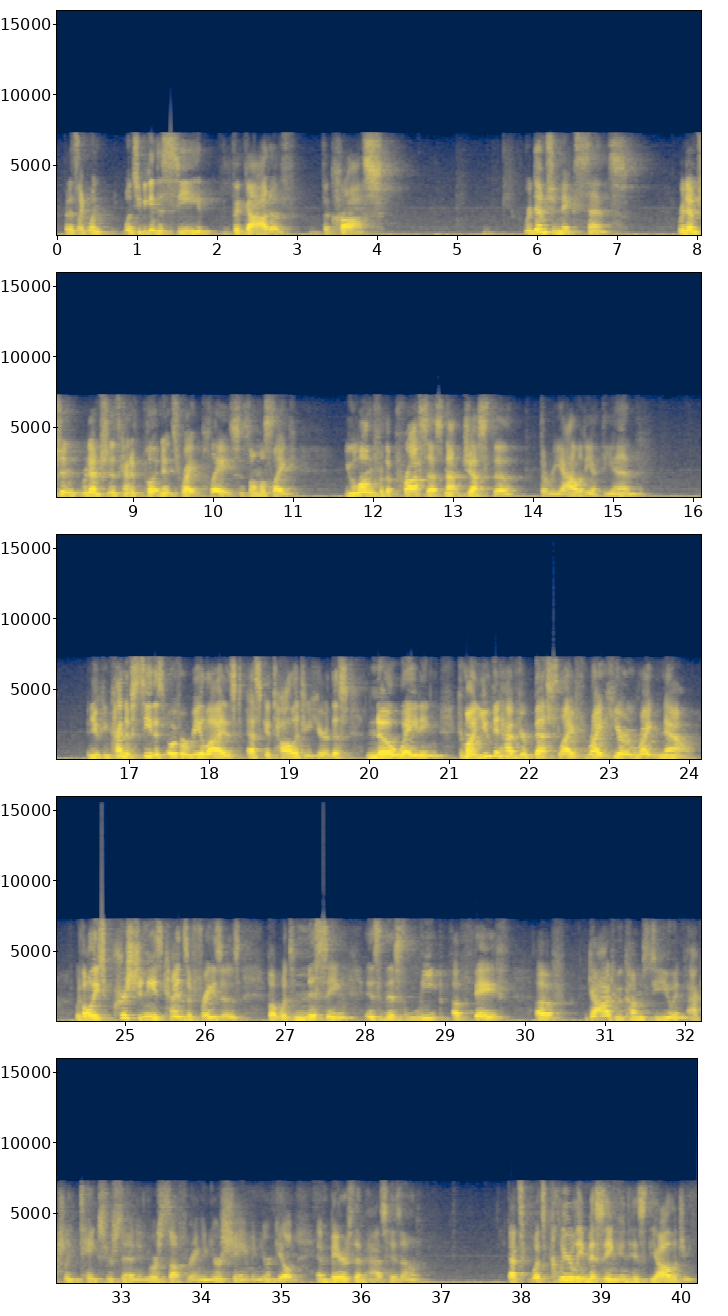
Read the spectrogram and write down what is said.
But it's like when once you begin to see the God of the cross, redemption makes sense. Redemption, redemption is kind of put in its right place. It's almost like you long for the process, not just the, the reality at the end. And you can kind of see this over-realized eschatology here, this no waiting. Come on, you can have your best life right here and right now with all these Christianese kinds of phrases, but what's missing is this leap of faith of God who comes to you and actually takes your sin and your suffering and your shame and your guilt and bears them as his own. That's what's clearly missing in his theology.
